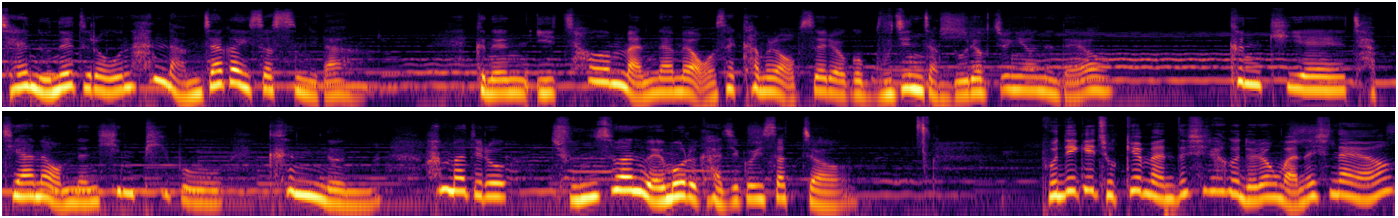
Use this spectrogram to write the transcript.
제 눈에 들어온 한 남자가 있었습니다. 그는 이 처음 만남의 어색함을 없애려고 무진장 노력 중이었는데요. 큰 키에 잡티 하나 없는 흰 피부, 큰 눈, 한마디로 준수한 외모를 가지고 있었죠. 분위기 좋게 만드시려고 노력 많으시나요?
